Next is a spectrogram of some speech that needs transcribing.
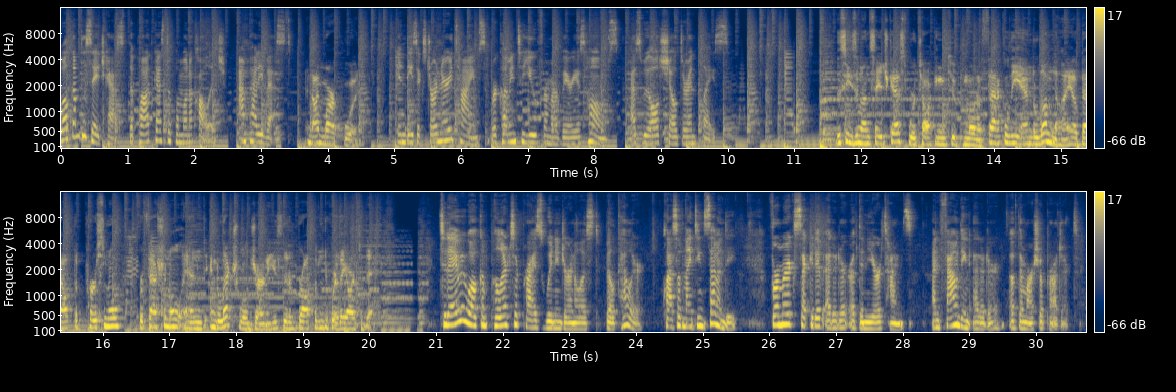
Welcome to Sagecast, the podcast of Pomona College. I'm Patty Vest. And I'm Mark Wood. In these extraordinary times, we're coming to you from our various homes as we all shelter in place. This season on Sagecast, we're talking to Pomona faculty and alumni about the personal, professional, and intellectual journeys that have brought them to where they are today. Today, we welcome Pulitzer Prize winning journalist Bill Keller, class of 1970, former executive editor of the New York Times and founding editor of the Marshall Project.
